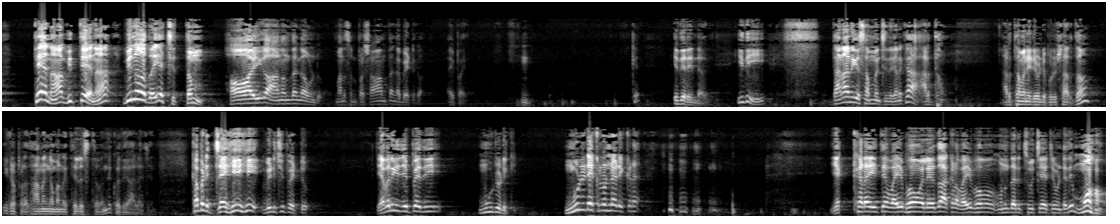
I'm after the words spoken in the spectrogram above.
తేన విత్తేన వినోదయ చిత్తం. హాయిగా ఆనందంగా ఉండు. మనసును ప్రశాంతంగా పెట్టుకో. అయిపోయింది ఓకే? ఇది రెండవది. ఇది ధనానికి సంబంధించింది కనుక అర్థం. అర్థం అనేటువంటి పురుషార్థం ఇక్కడ ప్రధానంగా మనకు తెలుస్తుంది కొద్దిగా ఆలోచన. కాబట్టి జహీహి విడిచిపెట్టు. ఎవరికి చెప్పేది? మూఢుడికి. మూఢుడు ఎక్కడున్నాడు ఇక్కడ? ఎక్కడైతే వైభవం లేదో అక్కడ వైభవం ఉందని చూచేటువంటిది మోహం.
